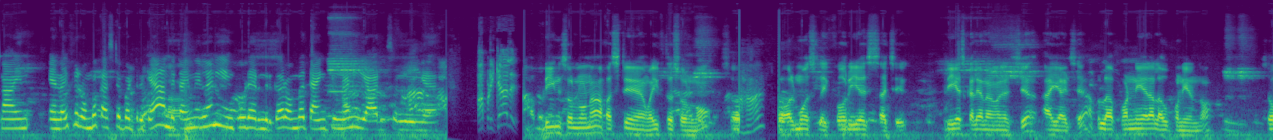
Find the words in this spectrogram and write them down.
நான் என்- என் லைஃப்ல ரொம்ப கஷ்டப்பட்டிருக்கேன். அந்த டைம் எல்லாம் நீ என் கூட இருந்திருக்க. ரொம்ப தேங்க்யூன்னா நீங்க யாருக்கு சொல்லுவீங்க? அப்படி கேளு. அப்படின்னு சொல்லணும்னா ஃபர்ஸ்ட் என் ஒய்ஃப் தான் சொல்லணும். So almost like four years ஆச்சு. த்ரீ இயர்ஸ் கல்யாணம் ஆச்சு ஆயாச்சு அப்புறம் ஒன் இயராக லவ் பண்ணியிருந்தோம். ஸோ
